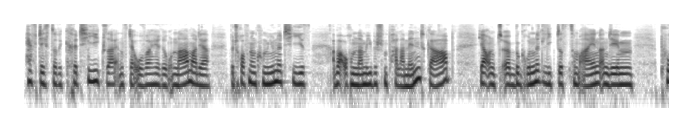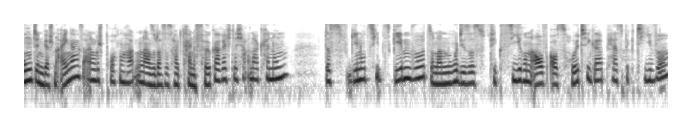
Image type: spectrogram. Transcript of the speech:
heftigste Kritik seitens der Overhere und Nama, der betroffenen Communities, aber auch im namibischen Parlament gab. Ja, und äh, begründet liegt es zum einen an dem Punkt, den wir schon eingangs angesprochen hatten, also dass es halt keine völkerrechtliche Anerkennung des Genozids geben wird, sondern nur dieses Fixieren auf aus heutiger Perspektive.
